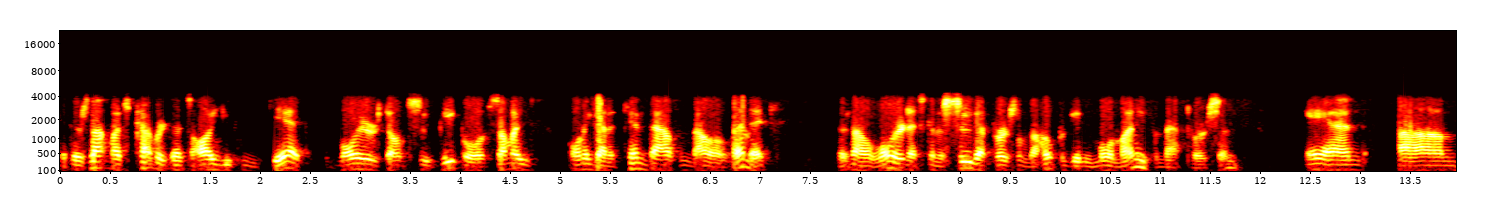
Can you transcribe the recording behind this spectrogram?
if there's not much coverage, that's all you can get lawyers don't sue people. If somebody's only got a ten thousand dollar limit, there's not a lawyer that's going to sue that person with the hope of getting more money from that person, and um,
